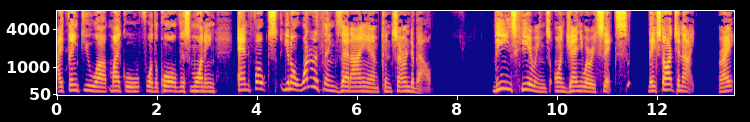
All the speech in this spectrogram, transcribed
I thank you, uh, Michael, for the call this morning. And folks, you know, one of the things that I am concerned about these hearings on January 6th, they start tonight. right?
